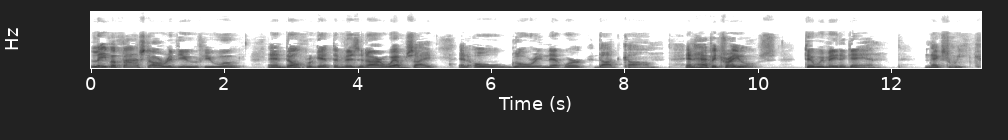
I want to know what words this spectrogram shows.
leave a five star review if you would. And don't forget to visit our website at oldglorynetwork.com. And happy trails till we meet again next week.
